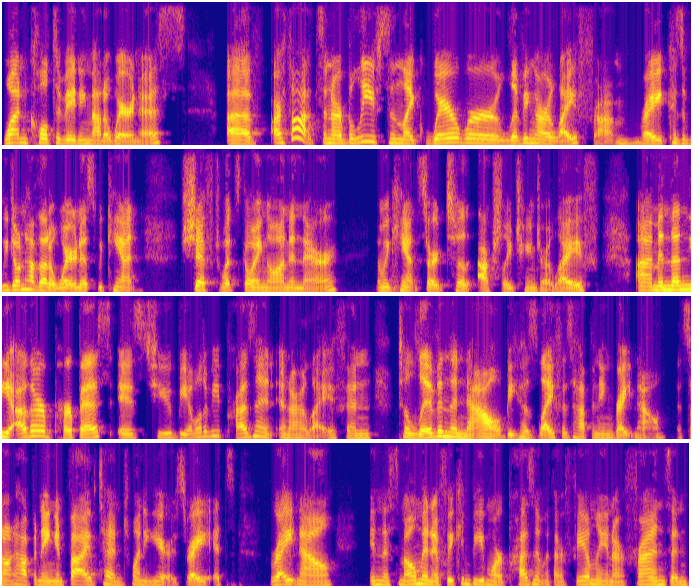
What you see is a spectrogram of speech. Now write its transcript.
one, cultivating that awareness of our thoughts and our beliefs and like where we're living our life from, right? Because if we don't have that awareness, we can't shift what's going on in there and we can't start to actually change our life. Um, and then the other purpose is to be able to be present in our life and to live in the now because life is happening right now. It's not happening in 5, 10, 20 years, right? It's right now in this moment. If we can be more present with our family and our friends and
